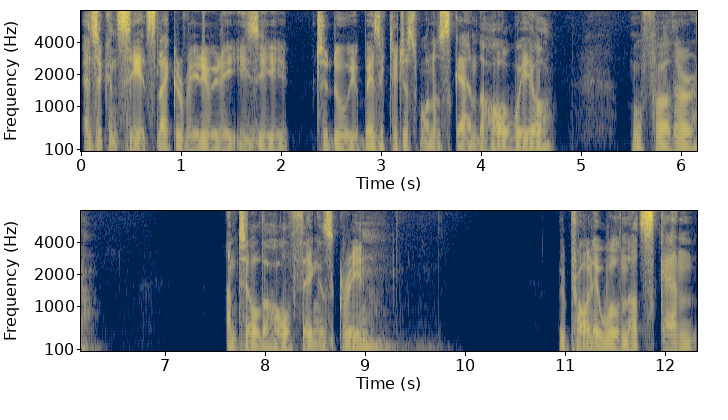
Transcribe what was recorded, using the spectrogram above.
as you can see, it's like a really, really easy to do. You basically just want to scan the whole wheel, move further until the whole thing is green. We probably will not scan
